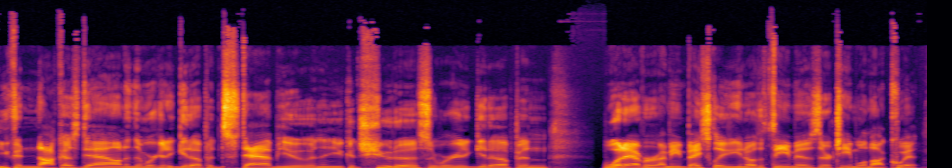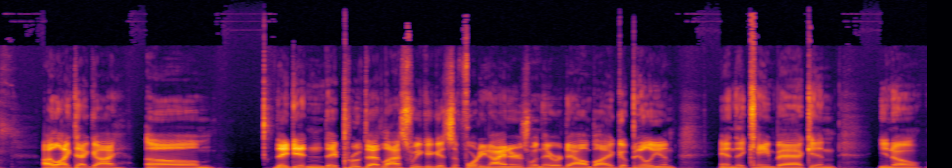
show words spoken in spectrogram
"You can knock us down, and then we're gonna get up and stab you, and then you could shoot us, or we're gonna get up and." whatever. I mean, basically, you know, the theme is their team will not quit. I like that guy. Um, they didn't. They proved that last week against the 49ers when they were down by a gabillion and they came back and, you know,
